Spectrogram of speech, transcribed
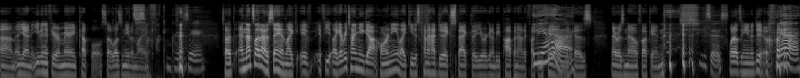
Um, again, even if you're a married couple, so it wasn't even like so like fucking crazy. so. And that's what I was saying. Like if if you like every time you got horny, like you just kind of had to expect that you were gonna be popping out a fucking Yeah. kid because there was no fucking. Jesus. what else are you gonna do? Yeah.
